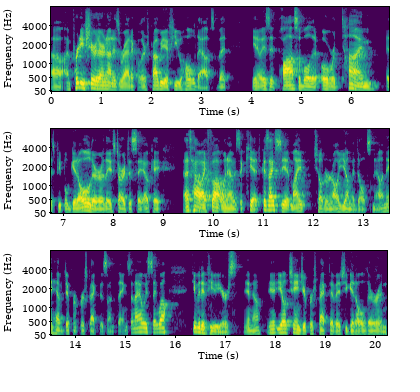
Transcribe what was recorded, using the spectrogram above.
Uh, I'm pretty sure they're not as radical. There's probably a few holdouts, but you know, is it possible that over time, as people get older, they start to say, okay, that's how I thought when I was a kid? Because I see it, my children are all young adults now and they have different perspectives on things. And I always say, well, give it a few years. You know, you'll change your perspective as you get older and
